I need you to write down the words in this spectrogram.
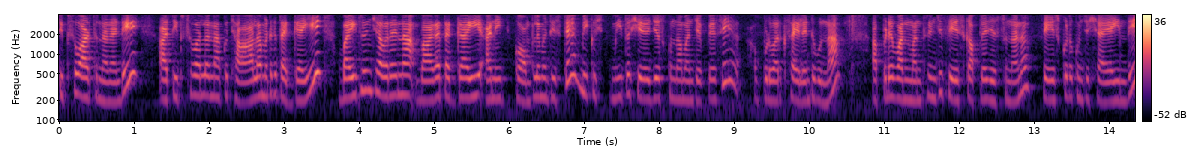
టిప్స్ వాడుతున్నానండి. ఆ టిప్స్ వల్ల నాకు చాలా మటుకు తగ్గాయి. బయట నుంచి ఎవరైనా బాగా తగ్గాయి అని కాంప్లిమెంట్ ఇస్తే మీకు మీతో షేర్ చేసుకుందామని చెప్పేసి అప్పుడు వరకు సైలెంట్గా ఉన్నా. అప్పుడే వన్ మంత్ నుంచి ఫేస్కి అప్లై చేస్తున్నాను. ఫేస్ కూడా కొంచెం షై అయింది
